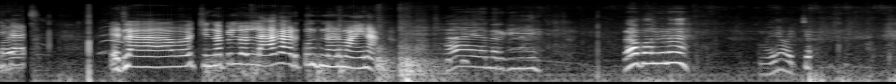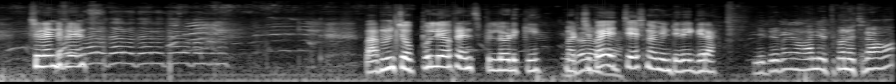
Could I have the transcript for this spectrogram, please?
ఇట్లా ఎట్లా చిన్న పిల్లల్లాగా ఆడుకుంటున్నాడు మా ఆయన. హాయ్ అందరికి. రా పాల్గొనా. వచ్చా. చూడండి ఫ్రెండ్స్ దారా దారా దారా దారా పాల్గొనా పాపం చెప్పులు లేవు ఫ్రెండ్స్ పిల్లోడికి. మర్చిపోయి వచ్చేసినాం ఇంటి దగ్గర. నిద్రపోయిన వాడిని ఎత్తుకొని వచ్చినాము.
